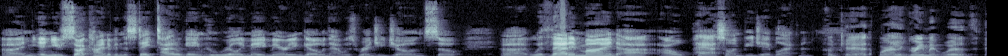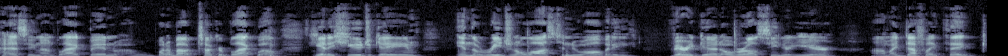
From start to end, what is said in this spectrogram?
Uh, and, and, you saw kind of in the state title game who really made Marion go, and that was Reggie Jones. So, uh, with that in mind, uh, I'll pass on VJ Blackman. Okay, we're in agreement with passing on Blackman. What about Tucker Blackwell? He had a huge game in the regional loss to New Albany. Very good overall senior year. Um, I definitely think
